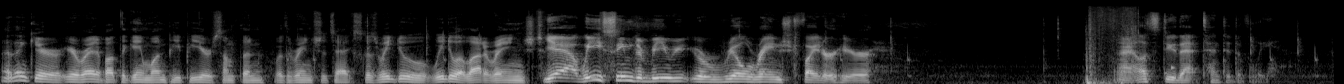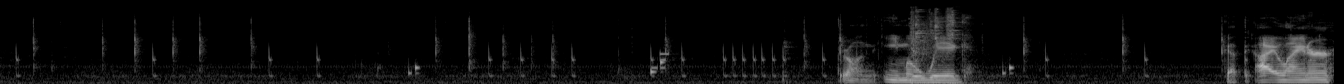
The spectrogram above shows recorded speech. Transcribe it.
I think you're you're right about the game one PP or something with ranged attacks because we do we do a lot of ranged. Yeah, we seem to be your real ranged fighter here. Alright, let's do that tentatively. Throw in the emo wig. Got the eyeliner.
